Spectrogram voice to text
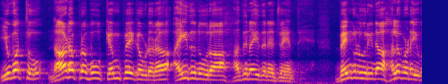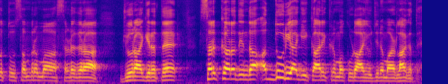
ಇವತ್ತು ನಾಡಪ್ರಭು ಕೆಂಪೇಗೌಡರ ಐದು ನೂರ ಹದಿನೈದನೇ ಜಯಂತಿ. ಬೆಂಗಳೂರಿನ ಹಲವೆಡೆ ಇವತ್ತು ಸಂಭ್ರಮ ಸಡಗರ ಜೋರಾಗಿರುತ್ತೆ. ಸರ್ಕಾರದಿಂದ ಅದ್ದೂರಿಯಾಗಿ ಕಾರ್ಯಕ್ರಮ ಕೂಡ ಆಯೋಜನೆ ಮಾಡಲಾಗುತ್ತೆ.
